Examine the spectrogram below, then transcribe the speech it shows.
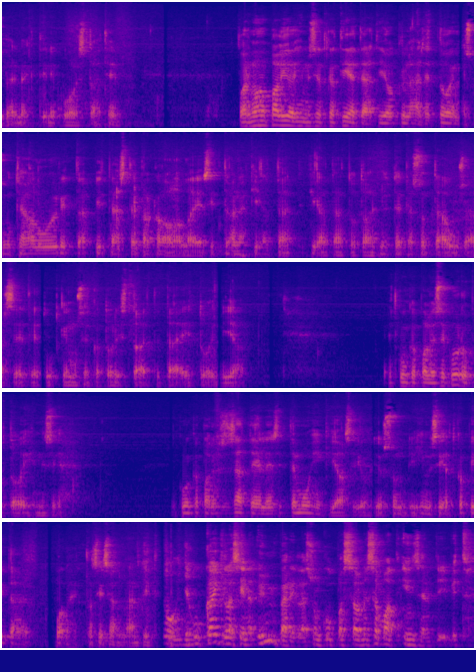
ivermektiinin puolesta, että he, varmaan on paljon ihmisiä, jotka tietää, että joo, kyllähän se toimisi, mutta he haluaa yrittää pitää sitä taka-alalla ja sitten aina kieltää, kieltää tota, että nyt tässä on tämä uusi RCT-tutkimus, joka todistaa, että tämä ei toimi. Ja, että kuinka paljon se korruptoi ihmisiä. Kuinka paljon se säteilee sitten muihinkin asioihin, jos on ihmisiä, jotka pitää valhetta sisällään pitkään. Joo, ja kun kaikilla siinä ympärillä sun kupassa on ne samat insentiivit.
